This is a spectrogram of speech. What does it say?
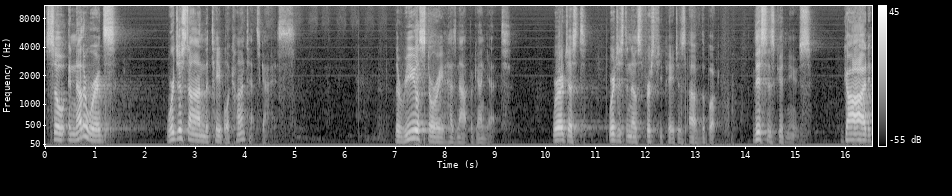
So, in other words, we're just on the table of contents, guys. The real story has not begun yet. We're just, we're just in those first few pages of the book. This is good news. God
